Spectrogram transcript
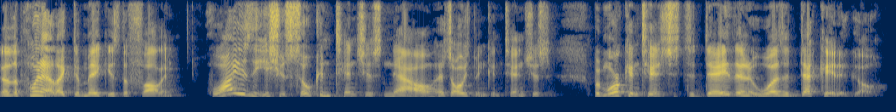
Now, the point I'd like to make is the following. Why is the issue so contentious now? It's always been contentious, but more contentious today than it was a decade ago.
